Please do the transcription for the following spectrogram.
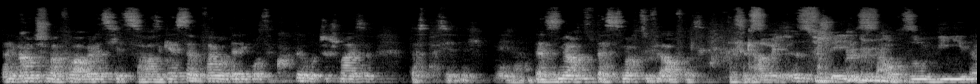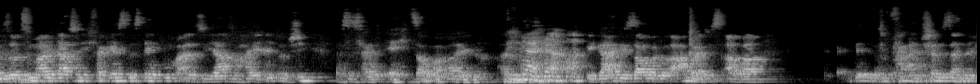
dann kommt es schon mal vor, aber dass ich jetzt zu Hause Gäste empfange und dann die große Cocktailrutsche schmeiße, das passiert nicht. Nee, das ist mir auch, das ist mir auch zu viel Aufwand. Das glaube ich. Das verstehe ich. Das ist auch so wie Also zumal darfst du nicht vergessen, das denken immer alle so, ja, so High-End und schick, das ist halt echt Sauberei. Ne? Also, Ja, ja. egal wie sauber du arbeitest, aber du veranstaltest eine.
